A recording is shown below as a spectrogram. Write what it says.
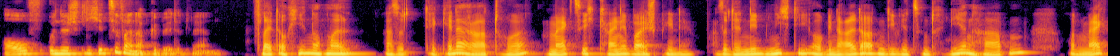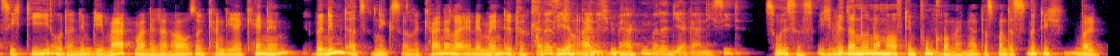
auf unterschiedliche Ziffern abgebildet werden. Vielleicht auch hier nochmal, also der Generator merkt sich keine Beispiele. Also der nimmt nicht die Originaldaten, die wir zum Trainieren haben und merkt sich die oder nimmt die Merkmale daraus und kann die erkennen, übernimmt also nichts, also keinerlei Elemente durch Kann Kopieren er sich auch gar nicht merken, weil er die ja gar nicht sieht. So ist es. Ich will da nur noch mal auf den Punkt kommen, ja, dass man das wirklich, weil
